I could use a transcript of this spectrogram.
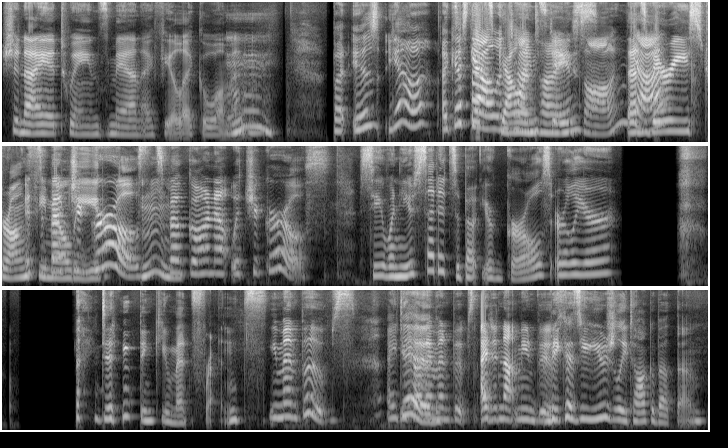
Shania Twain's Man, I Feel Like a Woman. Mm. But is yeah, I guess a that's Galentine's Day song, That's yeah. very strong It's female about lead. your girls. It's Mm. about going out with your girls. See, when you said it's about your girls earlier, I didn't think you meant friends. You meant boobs. I thought I meant boobs. I did not mean boobs. because you usually talk about them.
